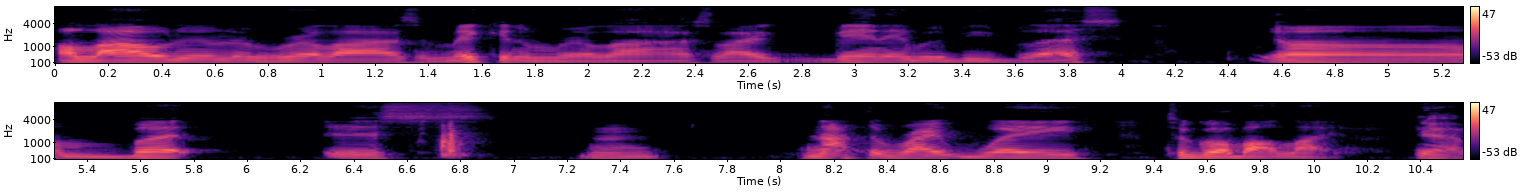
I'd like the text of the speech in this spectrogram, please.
allow them to realize and making them realize, like being able to be blessed. Um, but it's not the right way to go about life. Yeah.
